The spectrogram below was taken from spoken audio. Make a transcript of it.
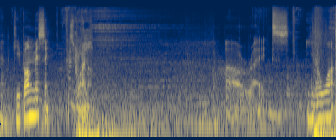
And keep on missing. 'cause why not? Alright. You know what?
